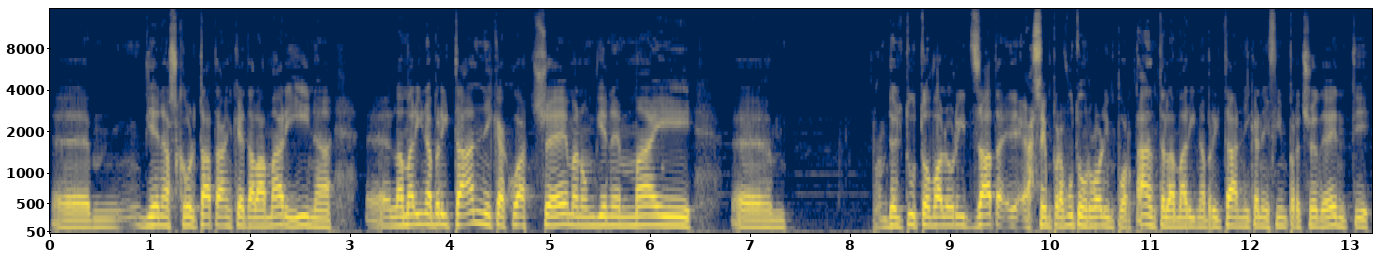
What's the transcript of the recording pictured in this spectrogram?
eh, viene ascoltata anche dalla marina. Eh, la marina britannica qua c'è ma non viene mai eh, del tutto valorizzata e ha sempre avuto un ruolo importante la Marina britannica nei film precedenti.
